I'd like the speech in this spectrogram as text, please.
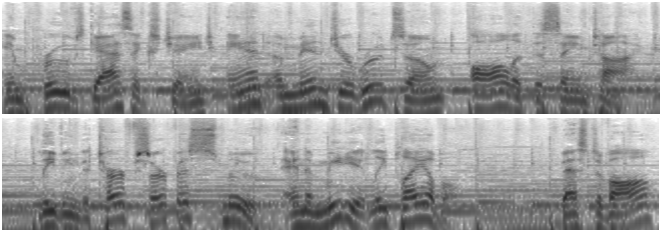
improves gas exchange, and amends your root zone all at the same time, leaving the turf surface smooth and immediately playable. Best of all,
